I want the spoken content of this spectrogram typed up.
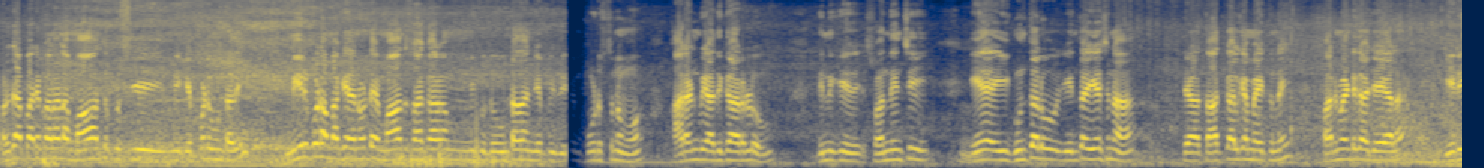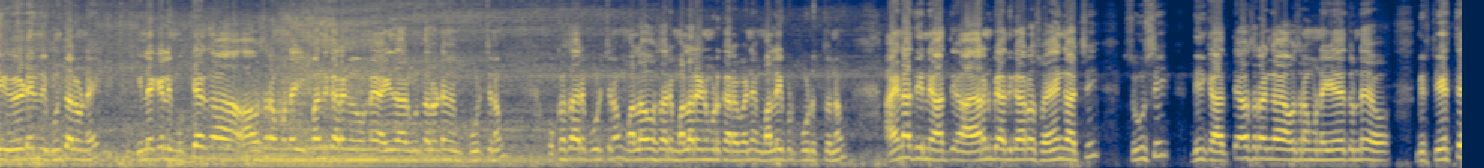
ప్రజా పరిపాలన మా వంతు కృషి మీకు ఎప్పుడు ఉంటుంది? మీరు కూడా మాకు ఏదైనా ఉంటే మా వంతు సహకారం మీకు ఉంటుందని చెప్పి పూడుస్తున్నాము. ఆర్ఎన్బి అధికారులు దీనికి స్పందించి ఏ ఈ గుంతలు ఎంత చేసినా తా- తాత్కాలికమే అవుతున్నాయి. పర్మనెంట్గా చేయాలా? ఏడు ఏడెనిమిది గుంతలు ఉన్నాయి. ఇళ్ళకెళ్ళి ముఖ్యంగా అవసరం ఉన్నాయి ఇబ్బందికరంగా ఉన్నాయి ఐదు ఆరు గుంతలు ఉంటే మేము పూడ్చినాం. ఒకసారి పూడ్చినాం. మళ్ళీ ఒకసారి మళ్ళీ రెండు మూడు ఖరాబ్ అయినాయి మళ్ళీ ఇప్పుడు పూడుస్తున్నాం. అయినా దీన్ని ఆర్ఎన్బి అధికారులు స్వయంగా వచ్చి చూసి దీనికి అత్యవసరంగా అవసరం ఉన్న ఏదైతే ఉండేదో మీరు చేస్తే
